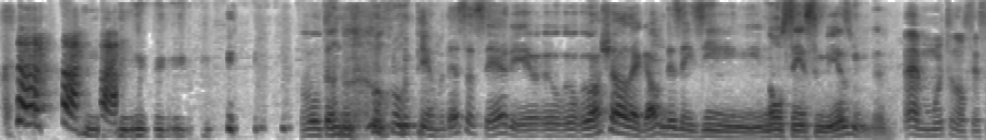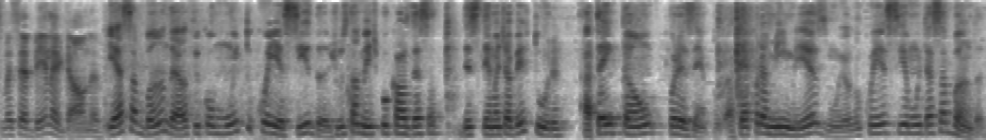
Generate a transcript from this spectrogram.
Voltando ao tema dessa série, eu, eu, eu acho ela legal, um desenzinho nonsense mesmo. É muito nonsense, mas é bem legal, né? E essa banda, ela ficou muito conhecida justamente por causa dessa, desse tema de abertura. Até então, por exemplo, até pra mim mesmo, eu não conhecia muito essa banda.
